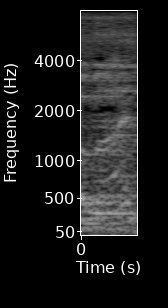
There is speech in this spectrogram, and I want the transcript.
am I?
